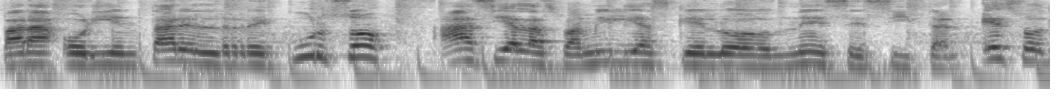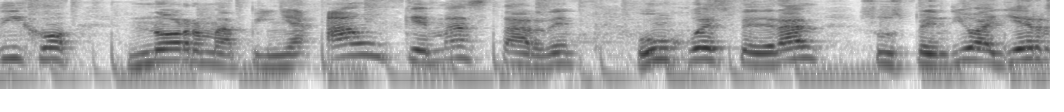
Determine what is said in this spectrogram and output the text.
para orientar el recurso hacia las familias que lo necesitan. Eso dijo Norma Piña, aunque más tarde un juez federal suspendió ayer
